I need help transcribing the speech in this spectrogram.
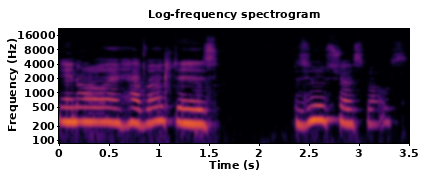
And all I have left is the two stress balls.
